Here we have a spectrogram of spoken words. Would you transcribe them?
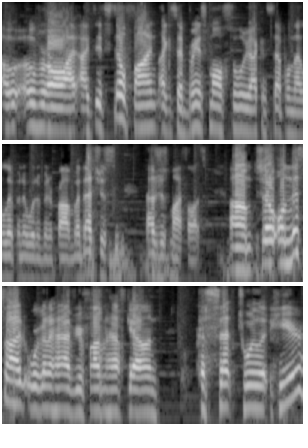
overall, I, I, it's still fine. Like I said, bring a small stool. I can step on that lip and it wouldn't have been a problem. But that's just that was just my thoughts. Um, so on this side, we're going to have your five and a half gallon cassette toilet here,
